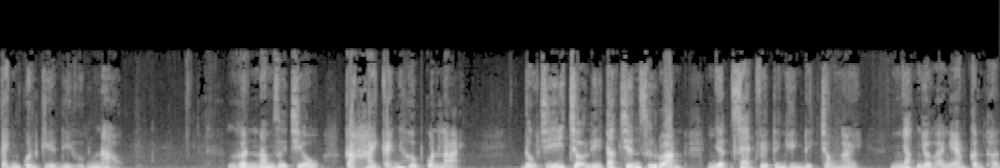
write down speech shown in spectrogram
cánh quân kia đi hướng nào. Gần 5 giờ chiều, cả hai cánh hợp quân lại. Đồng chí trợ lý tác chiến sư đoàn nhận xét về tình hình địch trong ngày, nhắc nhở anh em cẩn thận,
